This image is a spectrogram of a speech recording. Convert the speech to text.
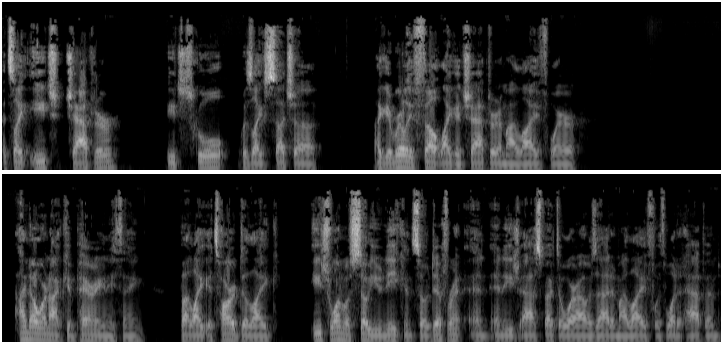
it's like each chapter, each school was like such a, like it really felt like a chapter in my life where I know we're not comparing anything, but like it's hard to like, each one was so unique and so different in, in each aspect of where I was at in my life with what had happened,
